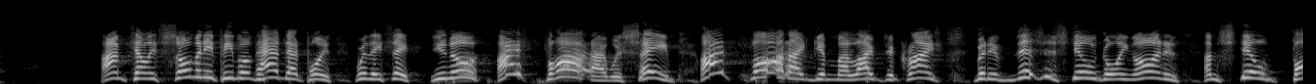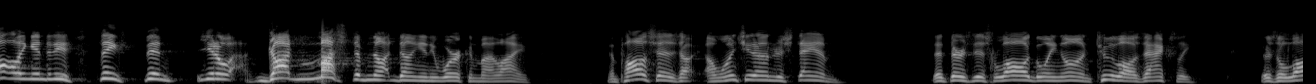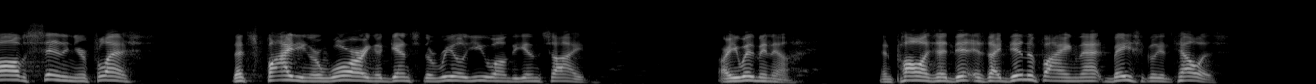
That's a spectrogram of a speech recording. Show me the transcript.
I'm telling so many people have had that point where they say, you know, I thought I was saved. I thought I'd give my life to Christ. But if this is still going on and I'm still falling into these things, then, you know, God must have not done any work in my life. And Paul says, I, I want you to understand that there's this law going on, two laws actually. There's a law of sin in your flesh that's fighting or warring against the real you on the inside. Are you with me now? And Paul is, is identifying that basically to tell us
